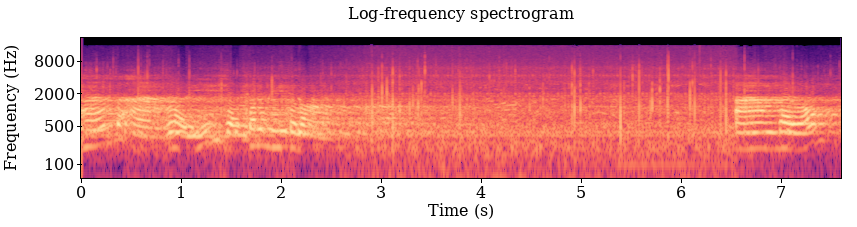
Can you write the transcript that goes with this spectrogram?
hand and raise, they're coming into line. And they're off.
